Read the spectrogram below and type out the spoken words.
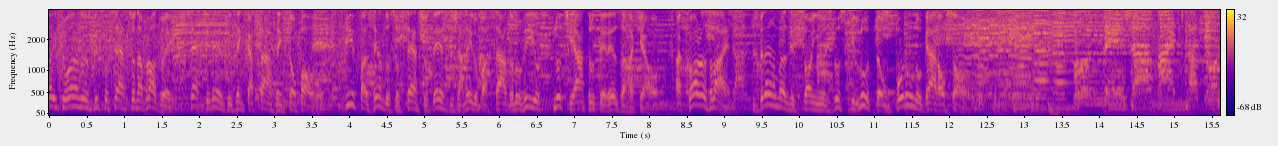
Oito anos de sucesso na Broadway, sete meses em cartaz em São Paulo e fazendo sucesso desde janeiro passado no Rio, no Teatro Teresa Raquel. A Chorus Line, dramas e sonhos dos que lutam por um lugar ao sol jamais passou,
